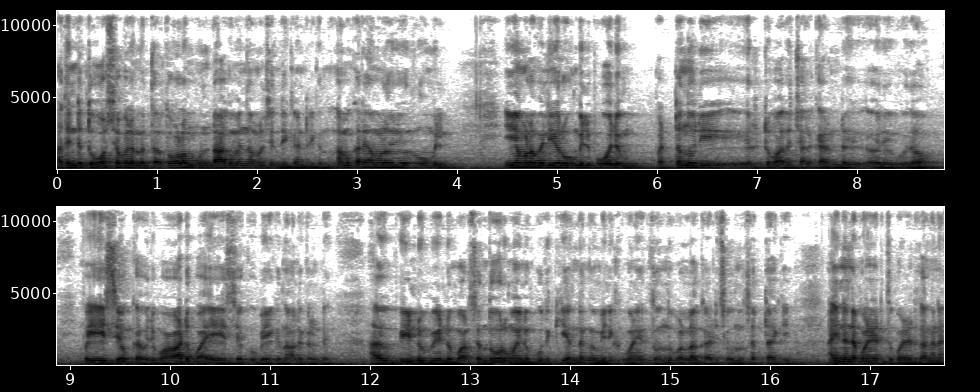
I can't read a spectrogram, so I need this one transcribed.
അതിന്റെ ദോഷഫലം എത്രത്തോളം ഉണ്ടാകുമെന്ന് നമ്മൾ ചിന്തിക്കേണ്ടിയിരിക്കുന്നു. നമുക്കറിയാം നമ്മളൊരു റൂമിൽ ഈ നമ്മളെ വലിയ റൂമിൽ പോലും പെട്ടെന്നൊരു ഇരുട്ട് ബാധിച്ചാൽ കറണ്ട് ഒരു ഇതോ ഇപ്പോൾ എ സി ഒക്കെ ഒരുപാട് എ സി ഒക്കെ ഉപയോഗിക്കുന്ന ആളുകളുണ്ട്. അത് വീണ്ടും വീണ്ടും വർഷം തോറും അതിനെ പുതുക്കി എന്തെങ്കിലും എനിക്ക് പണിയെടുത്ത് ഒന്ന് വെള്ളമൊക്കെ അടിച്ച് ഒന്ന് സെറ്റാക്കി അതിന് തന്നെ പണിയെടുത്ത് പണിയെടുത്ത് അങ്ങനെ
